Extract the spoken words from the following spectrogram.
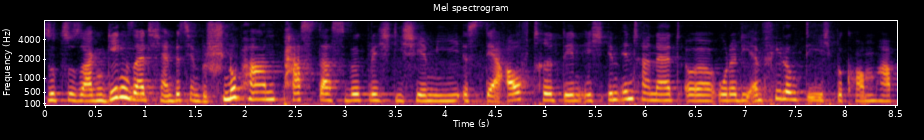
sozusagen gegenseitig ein bisschen beschnuppern. Passt das wirklich, die Chemie? Ist der Auftritt, den ich im Internet äh, oder die Empfehlung, die ich bekommen habe,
